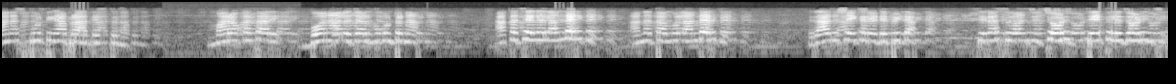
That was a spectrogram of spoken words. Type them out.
మనస్ఫూర్తిగా ప్రార్థిస్తున్నాం. మరొకసారి బోనాలు జరుపుకుంటున్నా. అక్క చెల్లెలందరికీ అన్న తమ్ములందరికీ రాజశేఖర రెడ్డి బిడ్డ శిరస్సు వంచి చేతులు జోడించి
